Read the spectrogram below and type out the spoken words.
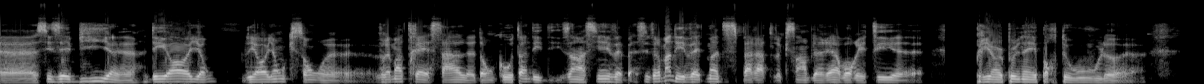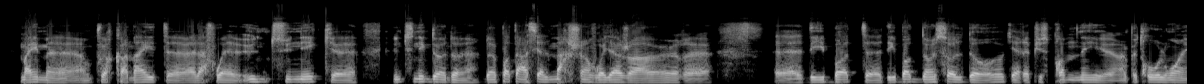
Euh, ses habits, euh, des haillons, des haillons qui sont euh, vraiment très sales. Donc, autant des, anciens vêtements. C'est vraiment des vêtements disparates qui sembleraient avoir été pris un peu n'importe où. Là. Même, on peut reconnaître à la fois une tunique, une tunique d'un- potentiel marchand voyageur, des bottes, des bottes d'un soldat qui aurait pu se promener un peu trop loin.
